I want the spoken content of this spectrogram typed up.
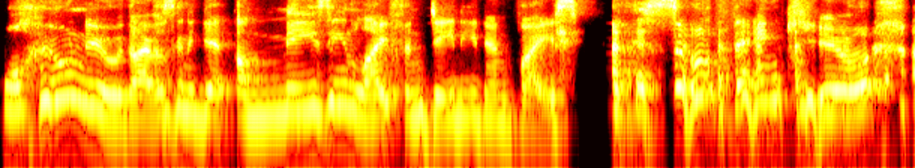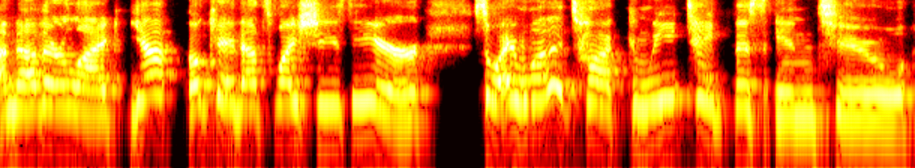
Well who knew that i was going to get amazing life and dating advice? So thank you. Another like yeah okay that's why she's here. So i want to talk can we take this into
